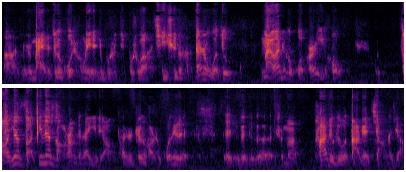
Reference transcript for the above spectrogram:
啊，就是买的这个过程我也就不是不说了，崎岖的很。但是我就买完这个火盆以后。早先早今天早上跟他一聊，他是正好是国内的，呃，这个这个什么，他就给我大概讲了讲，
